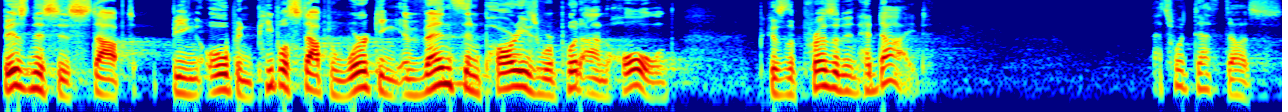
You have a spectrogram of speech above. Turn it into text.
Businesses stopped being open, people stopped working, events and parties were put on hold because the president had died. That's what death does.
